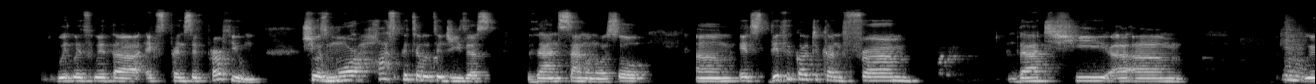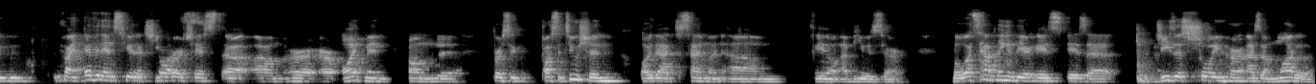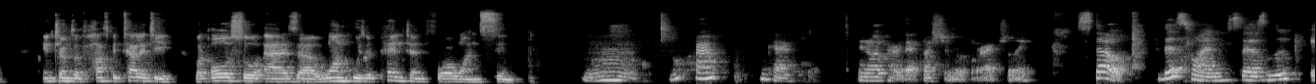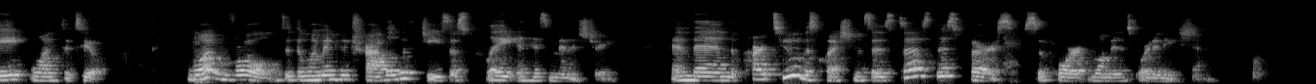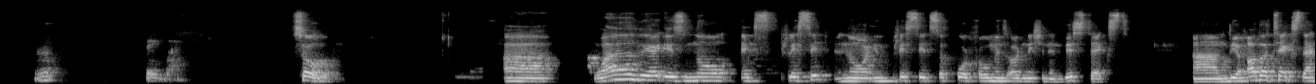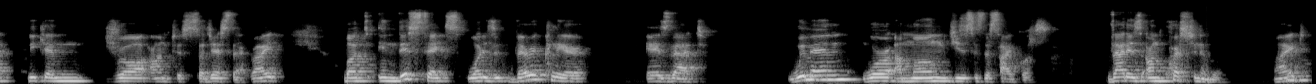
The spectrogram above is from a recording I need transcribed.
with with, with uh, expensive perfume. She was more hospitable to Jesus than Simon was. So um, it's difficult to confirm that she. Uh, um, we, we, find evidence here that she purchased uh, um, her, her, ointment from the prostitution, or that Simon, um, you know, abused her. But what's happening there is is a uh, Jesus showing her as a model in terms of hospitality, but also as uh, one who's repentant for one's sin. Mm, okay. Okay. I know I've heard that question before, actually. So this one says Luke 8 1 to 2. What role did the women who traveled with Jesus play in his ministry? And then the part two of this question says Does this verse support woman's ordination? Mm, big one. So, uh, while there is no explicit nor implicit support for women's ordination in this text, um, there are other texts that we can draw on to suggest that, right? But in this text, what is very clear is that women were among Jesus' disciples. That is unquestionable, right?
